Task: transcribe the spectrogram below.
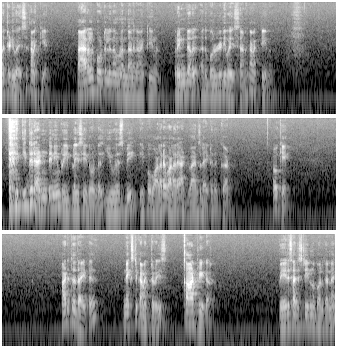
മറ്റു ഡിവൈസ് കണക്ട് ചെയ്യാൻ. പാരൽ പോർട്ടിൽ നമ്മൾ എന്താണ് കണക്ട് ചെയ്യുന്നത്? പ്രിന്റർ അതുപോലുള്ള ഡിവൈസാണ് കണക്ട് ചെയ്യുന്നത്. ഇത് രണ്ടിനെയും റീപ്ലേസ് ചെയ്തുകൊണ്ട് യു എസ് ബി ഇപ്പോൾ വളരെ വളരെ അഡ്വാൻസ്ഡ് ആയിട്ട് നിൽക്കുകയാണ്. ഓക്കെ അടുത്തതായിട്ട് next connector is card reader പേര് സജസ്റ്റ് ചെയ്യുന്ന പോലെ തന്നെ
